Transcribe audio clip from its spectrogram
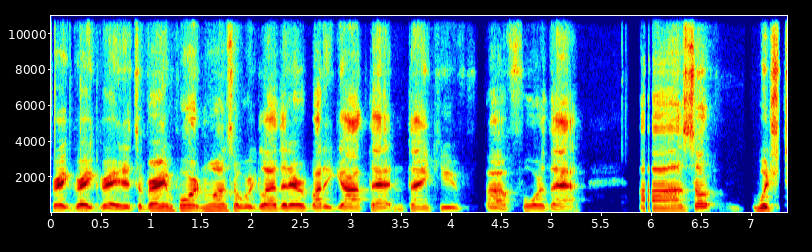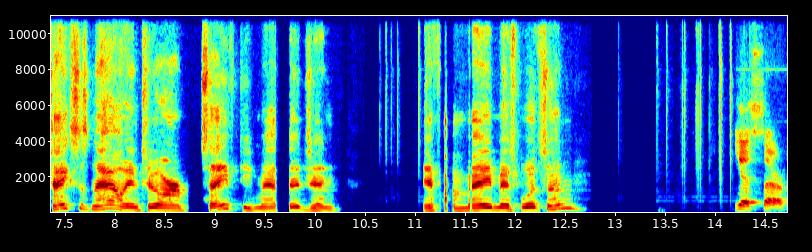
Great, great, great. It's a very important one, so we're glad that everybody got that and thank you uh, for that. Uh, So, which takes us now into our safety message and if I may, Ms. Woodson? Yes, sir.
